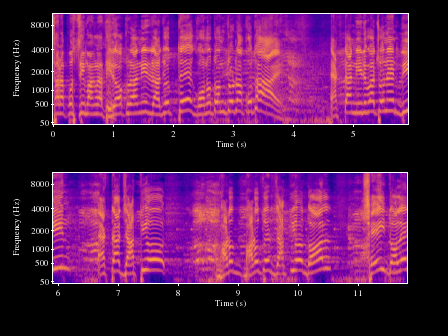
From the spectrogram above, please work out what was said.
সারা পশ্চিম বাংলাতে হীরক রানীর রাজত্বে গণতন্ত্রটা কোথায়? একটা নির্বাচনের দিন একটা জাতীয় ভারত, ভারতের জাতীয় দল, সেই দলের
